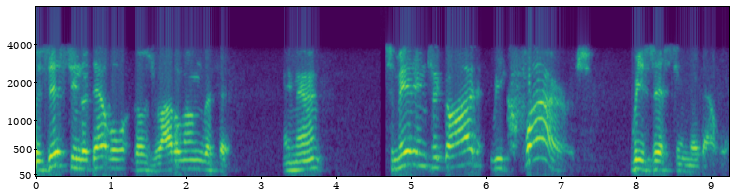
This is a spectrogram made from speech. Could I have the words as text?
Resisting the devil goes right along with it. Amen. Submitting to God requires resisting the devil.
